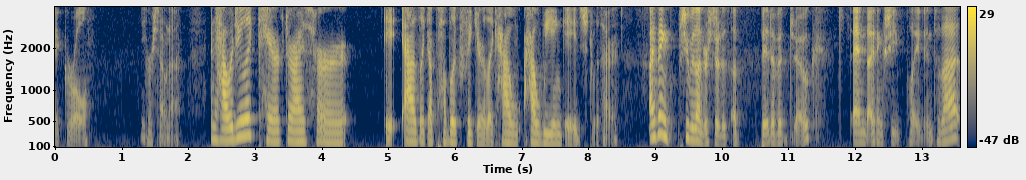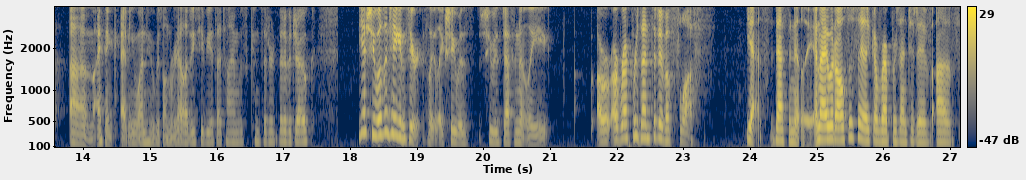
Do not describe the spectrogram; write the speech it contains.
it girl persona. And how would you like characterize her as like a public figure? Like how how we engaged with her? I think she was understood as a bit of a joke and I think she played into that. Um, I think anyone who was on reality TV at that time was considered a bit of a joke. Yeah, she wasn't taken seriously. Like she was, she was definitely a, a representative of fluff. Yes, definitely. And I would also say like a representative of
